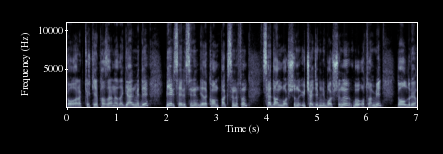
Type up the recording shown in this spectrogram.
Doğal olarak Türkiye pazarına da gelmedi. Bir serisinin ya da kompakt sınıfın sedan boşluğunu, 3 hacimli boşluğunu bu otomobil dolduruyor.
